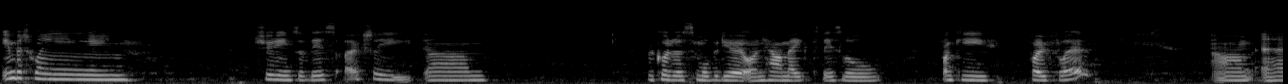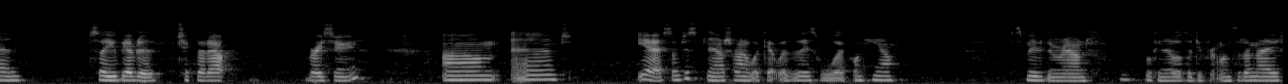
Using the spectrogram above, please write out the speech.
in between shootings of this, I actually um, recorded a small video on how I make these little funky faux flare. Um, and so you'll be able to check that out very soon. Um, and yeah, so I'm just now trying to work out whether this will work on here. Just move them around looking at all the different ones that I made.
